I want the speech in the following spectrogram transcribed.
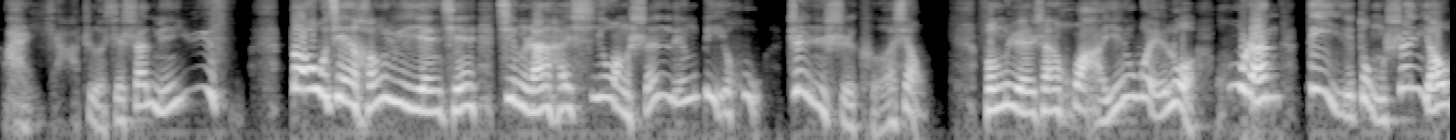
哎呀，这些山民迂腐，刀剑横于眼前，竟然还希望神灵庇护，真是可笑。”冯远山话音未落，忽然地动山摇，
